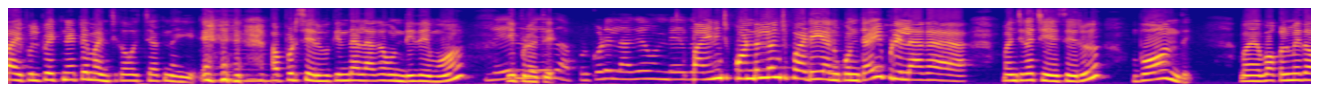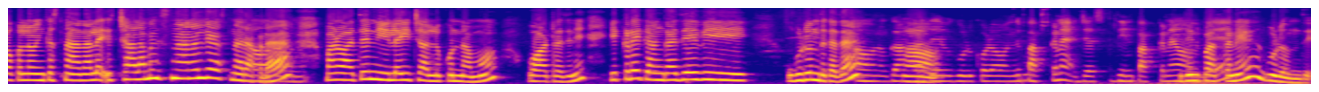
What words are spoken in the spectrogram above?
పైపులు పెట్టినట్టే మంచిగా వచ్చేస్తున్నాయి. అప్పుడు చెరువు కింద అలాగా ఉండేదేమో. ఇప్పుడైతే లేదు, అప్పుడు కూడా ఇలాగే ఉండేది. పైనుంచి కొండల్లోంచి పడి అనుకుంటా ఇప్పుడు ఇలాగా మంచిగా చేశారు. బాగుంది. ఒకళ్ళ మీద ఒకళ్ళు ఇంకా స్నానాలు చాలా మంది స్నానాలు చేస్తున్నారు అక్కడ. మనం అయితే నీళ్ళు అవి చల్లుకున్నాము వాటర్ అదిని. ఇక్కడే గంగాదేవి గుడి ఉంది కదా? గంగాదేవి గుడి కూడా ఉంది. పక్కనే జస్ట్ దీని పక్కనే దీని పక్కనే గుడి ఉంది.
